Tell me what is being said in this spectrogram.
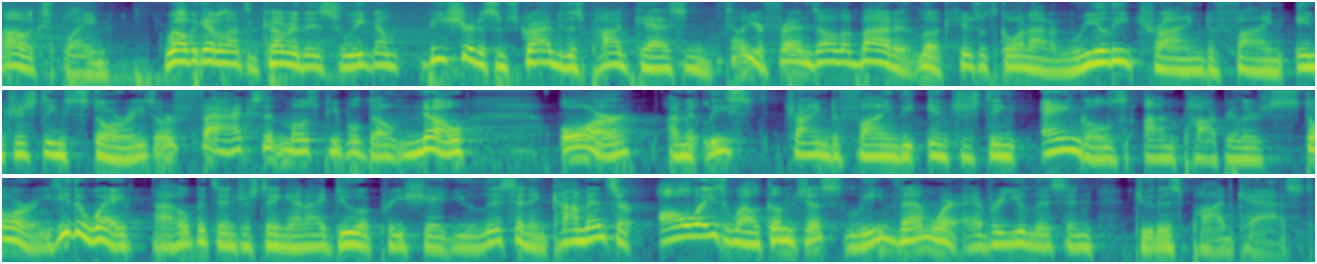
I'll explain. Well, we got a lot to cover this week. Now, be sure to subscribe to this podcast and tell your friends all about it. Look, here's what's going on. I'm really trying to find interesting stories or facts that most people don't know, or I'm at least trying to find the interesting angles on popular stories. Either way, I hope it's interesting and I do appreciate you listening. Comments are always welcome. Just leave them wherever you listen to this podcast.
